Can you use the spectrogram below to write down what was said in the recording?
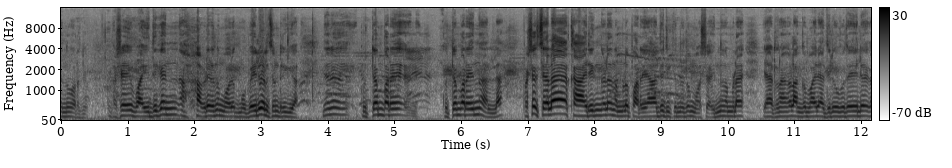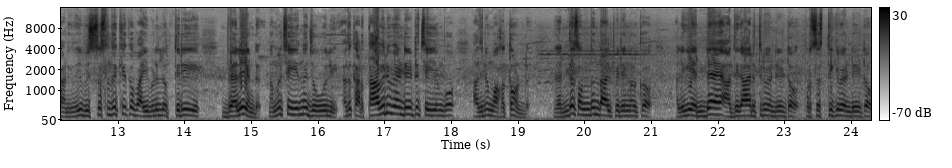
എന്ന് പറഞ്ഞു. പക്ഷേ വൈദികൻ അവിടെ ഇരുന്ന് മൊബൈൽ കളിച്ചുകൊണ്ടിരിക്കുക ഞാൻ കുറ്റം പറയ കുറ്റം പറയുന്നതല്ല. പക്ഷെ ചില കാര്യങ്ങൾ നമ്മൾ പറയാതിരിക്കുന്നത് മോശം ഇന്ന് നമ്മുടെ എറണാകുളം അങ്കമാലി അതിരൂപതയിൽ കാണിക്കുന്നത് ഈ വിശ്വസ്തതയ്ക്കൊക്കെ ബൈബിളിൽ ഒത്തിരി വിലയുണ്ട്. നമ്മൾ ചെയ്യുന്ന ജോലി അത് കർത്താവിന് വേണ്ടിയിട്ട് ചെയ്യുമ്പോൾ അതിന് മഹത്വമുണ്ട്. എന്റെ സ്വന്തം താല്പര്യങ്ങൾക്കോ അല്ലെങ്കിൽ എന്റെ അധികാരത്തിന് വേണ്ടിയിട്ടോ പ്രശസ്തിക്ക് വേണ്ടിയിട്ടോ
